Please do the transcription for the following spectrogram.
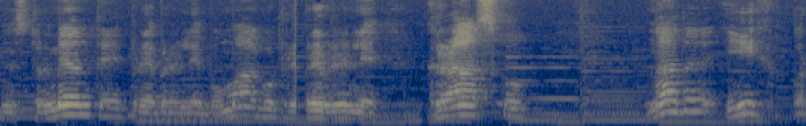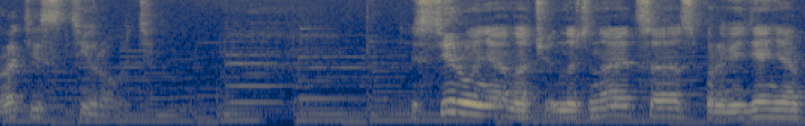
инструменты, приобрели бумагу, приобрели краску. Надо их протестировать. Тестирование начинается с проведения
